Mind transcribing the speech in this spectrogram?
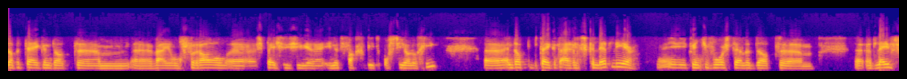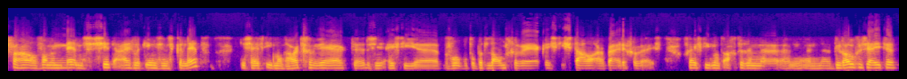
Dat betekent dat um, uh, wij ons vooral uh, specialiseren in het vakgebied osteologie. Uh, en dat betekent eigenlijk skeletleer. Je kunt je voorstellen dat um, het levensverhaal van een mens zit eigenlijk in zijn skelet. Dus heeft iemand hard gewerkt, dus heeft hij bijvoorbeeld op het land gewerkt, is hij staalarbeider geweest, of heeft iemand achter een, een, een bureau gezeten.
